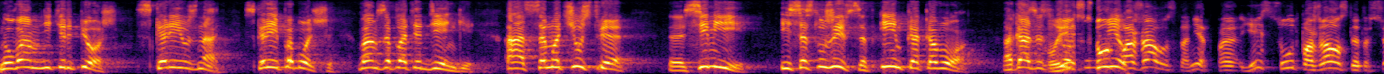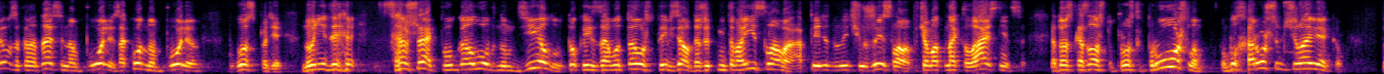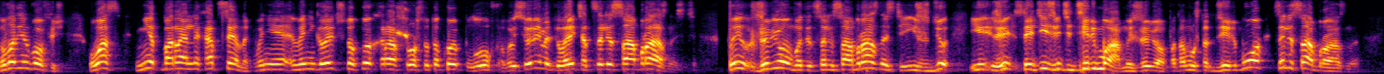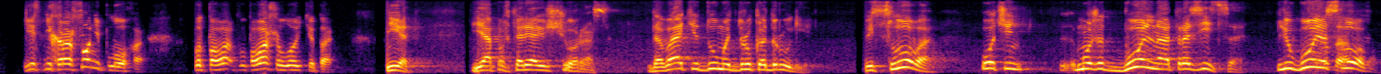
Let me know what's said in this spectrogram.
Но вам не терпешь. Скорее узнать, скорее побольше. Вам заплатят деньги – а самочувствие э, семьи и сослуживцев, им каково? Оказывается, ну, есть суд, убил. пожалуйста. Нет, э, есть суд, пожалуйста. Это все в законодательном поле, законном поле, господи. Но не сажать по уголовному делу только из-за вот того, что ты взял, даже это не твои слова, а переданы чужие слова. Причем одноклассница, которая сказала, что просто в прошлом он был хорошим человеком. Ну, Владимир Вольфович, у вас нет моральных оценок. Вы не, вы не говорите, что такое хорошо, что такое плохо. Вы все время говорите о целесообразности. Мы живем в этой целесообразности и ждем, и среди, извините, дерьма мы живем, потому что дерьмо целесообразно. Есть не хорошо, не плохо. Вот по, по вашей логике так. Нет, я повторяю еще раз. Давайте думать друг о друге. Ведь слово очень может больно отразиться. Любое ну, слово. Да.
